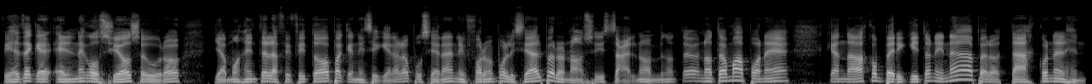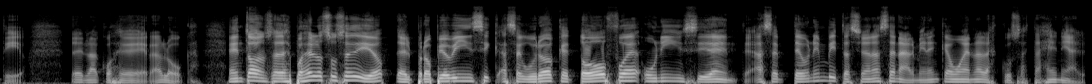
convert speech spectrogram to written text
Fíjate que él negoció, seguro, llamó gente de la FIFA y todo para que ni siquiera lo pusieran en el informe policial, pero no, sí sal, no, no te, no te vamos a poner que andabas con periquito ni nada, pero estás con el gentío de la cogedera loca. Entonces, después de lo sucedido, el propio Vincic aseguró que todo fue un incidente. Acepté una invitación a cenar. Miren qué buena la excusa, está genial.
